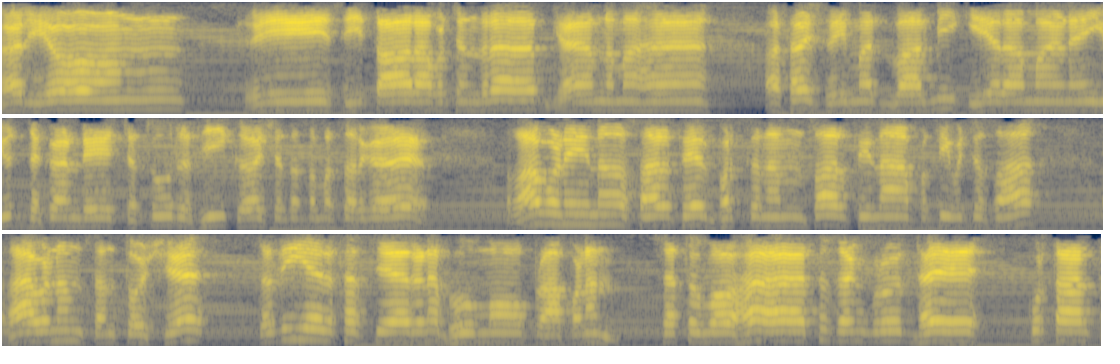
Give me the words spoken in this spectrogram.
हरि ओम् श्रीसीतारामचन्द्राभ्यां नमः। अथ श्रीमद् वाल्मीकि रामायणे युद्धकाण्डे चतुरधिकशततम सर्गः रावणेन सारथेर्भर्त्सनं सारथिना प्रतिवचसा। रावणं सन्तोष्य तदीयरथस्य रणभूमौ प्रापणन्। स तु मोहात् संक्रुद्ध कृतान्त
